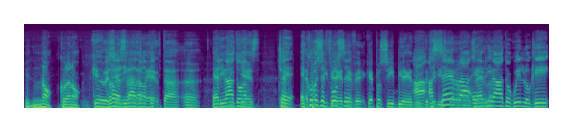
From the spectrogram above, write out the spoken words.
Eh, no, ancora no. Credo che Però sia è arrivato aperta, eh, è arrivato la, cioè è, è, come se fosse che, defer- che è possibile che a, a Serra è arrivato quello che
